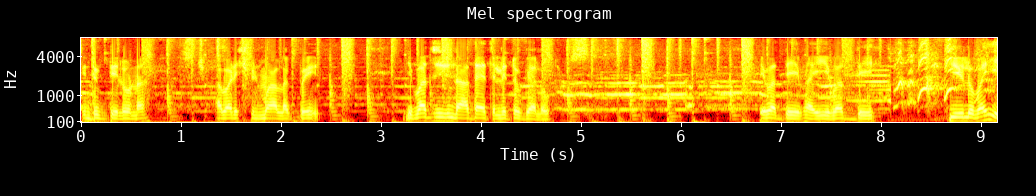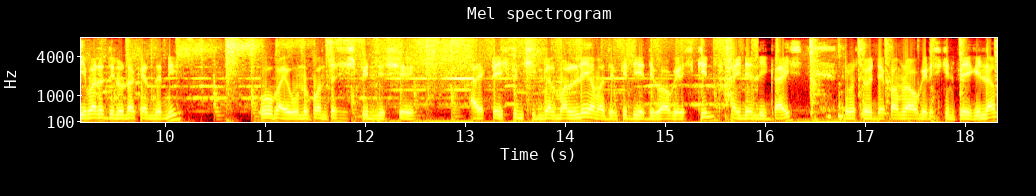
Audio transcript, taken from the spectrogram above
কিন্তু দিল না। আবার স্পিন মারা লাগবে। এবার যদি না দেয়, তাহলে তো গেল। এবার দে ভাই, এবার দে। কি হলো ভাই? এবারে দিল না কেন জানি? ও ভাই উনপঞ্চাশ স্পিন সে আরেকটা স্পিন সিঙ্গেল মারলেই আমাদেরকে দিয়ে দেবে অগের স্কিন। ফাইনালি গাইস তোমার সবাই দেখো, আমরা অগের স্কিন পেয়ে গেলাম।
